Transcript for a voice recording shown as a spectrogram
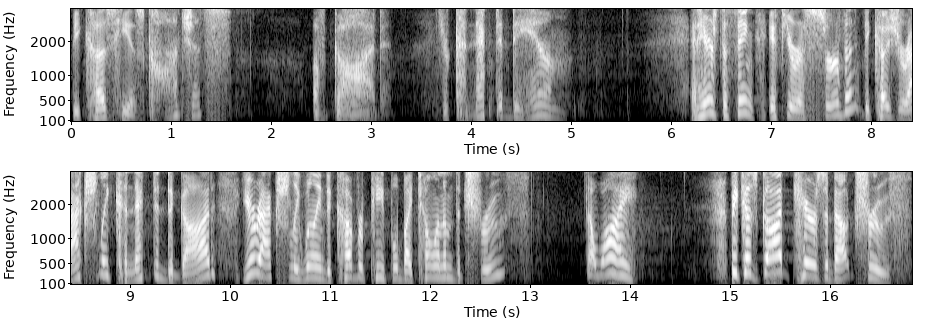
because he is conscious of God. You're connected to him. And here's the thing if you're a servant, because you're actually connected to God, you're actually willing to cover people by telling them the truth. Now, why? Because God cares about truth.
